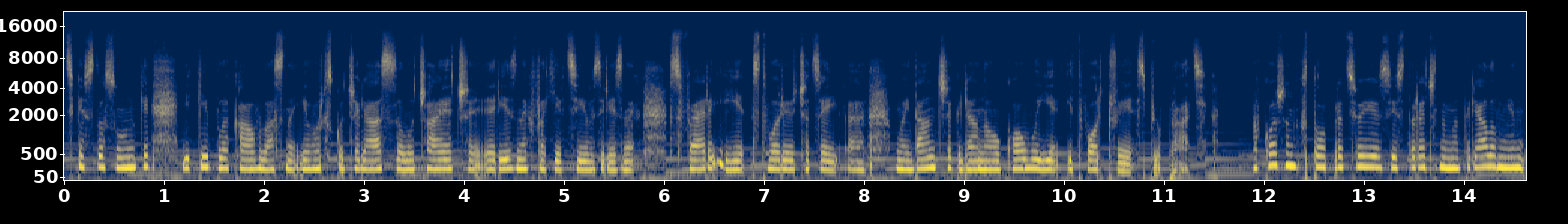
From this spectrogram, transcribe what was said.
Людські стосунки, які плекав власне Ігор Скочеляс, залучаючи різних фахівців з різних сфер і створюючи цей е, майданчик для наукової і творчої співпраці. А кожен, хто працює з історичним матеріалом, він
